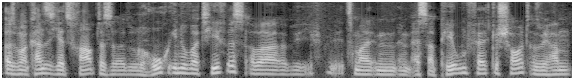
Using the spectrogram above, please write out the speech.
Also man kann sich jetzt fragen, ob das also hoch innovativ ist, aber jetzt mal im, im SAP-Umfeld geschaut. Also wir haben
